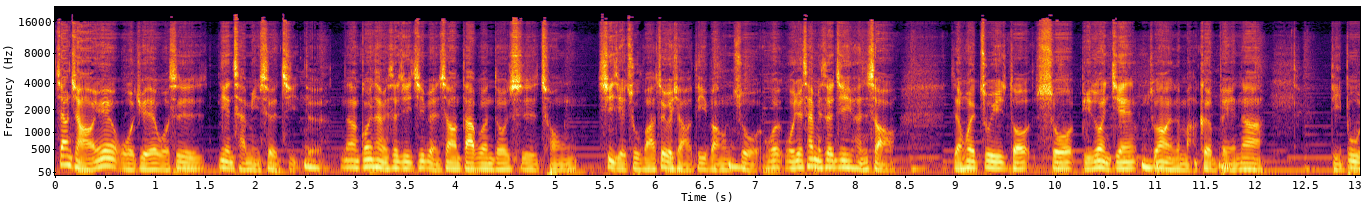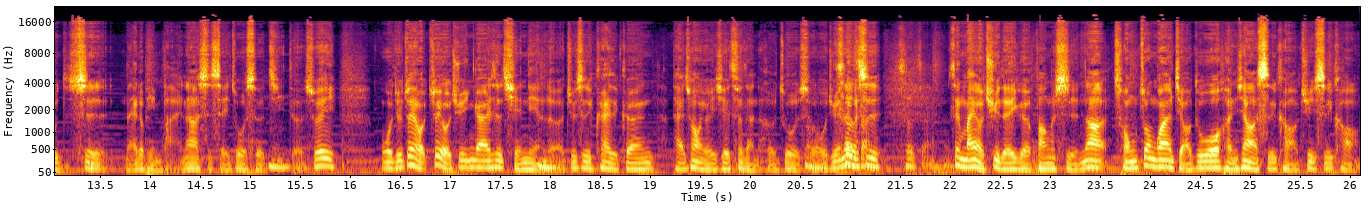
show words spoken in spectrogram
这样讲，因为我觉得我是念产品设计的，嗯、那工业产品设计基本上大部分都是从细节出发，最微小的地方做。嗯、我我觉得产品设计很少人会注意，都说，比如说你今天桌上有个马克杯，嗯、那底部是哪个品牌？那是谁做设计的？嗯、所以我觉得最有最有趣应该是前年了，嗯、就是开始跟台创有一些策展的合作的时候，嗯、我觉得那个是策展，这个蛮有趣的一个方式。那从纵观的角度，我横向的思考去思考，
